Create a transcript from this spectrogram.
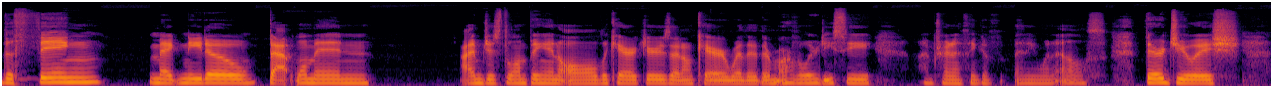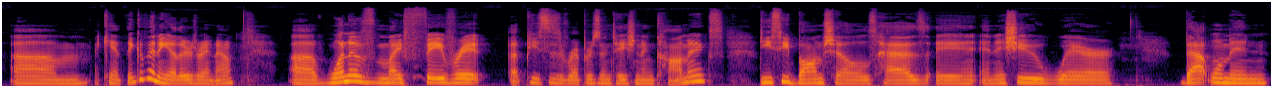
The Thing, Magneto, Batwoman, I'm just lumping in all the characters. I don't care whether they're Marvel or DC. I'm trying to think of anyone else. They're Jewish. Um, I can't think of any others right now. Uh, one of my favorite uh, pieces of representation in comics, DC Bombshells has a, an issue where Batwoman,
